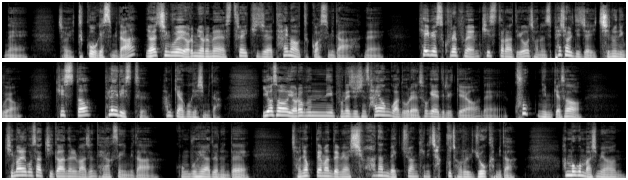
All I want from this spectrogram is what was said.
네. 저희 듣고 오겠습니다. 여자친구의 여름여름해 스트레이키즈의 Time Out 듣고 왔습니다. 네. KBS Cool FM Kiss the 라디오 저는 스페셜 DJ 진운이고요. Kiss the 플레이리스트 함께하고 계십니다. 이어서 여러분이 보내주신 사연과 노래 소개해 드릴게요. 네. 쿡님께서 기말고사 기간을 맞은 대학생입니다. 공부해야 되는데 저녁 때만 되면 시원한 맥주 한 캔이 자꾸 저를 유혹합니다. 한 모금 마시면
